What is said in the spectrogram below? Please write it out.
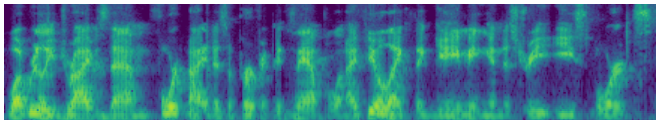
what really drives them fortnite is a perfect example. And i feel like the gaming industry esports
